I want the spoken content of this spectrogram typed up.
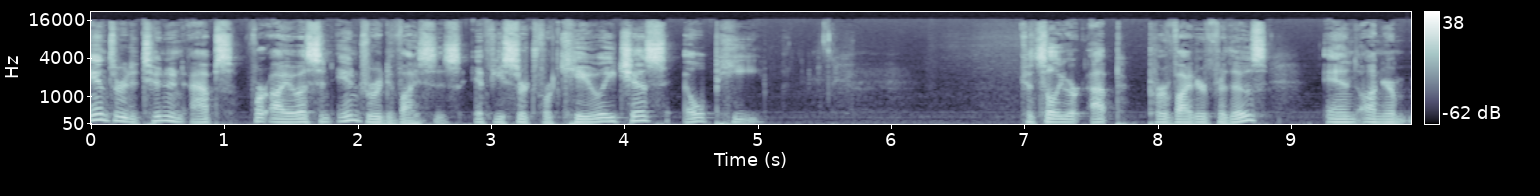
and through the TuneIn apps for iOS and Android devices if you search for KUHS LP. Consult your app provider for those, and on your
